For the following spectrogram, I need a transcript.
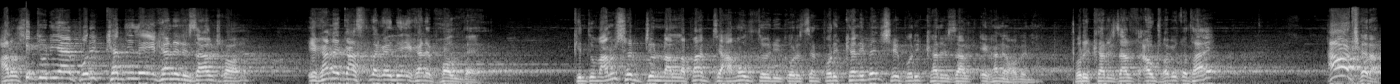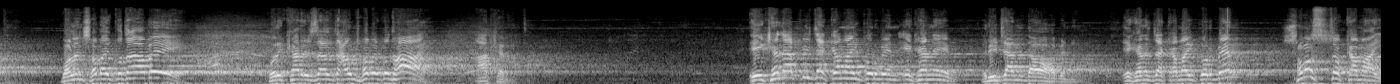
আর সেই দুনিয়ায় পরীক্ষা দিলে এখানে রেজাল্ট হয়, এখানে গাছ লাগাইলে এখানে ফল দেয়। কিন্তু মানুষের জন্য আল্লাহ পাক যে আমল তৈরি করেছেন, পরীক্ষা নেবেন, সেই পরীক্ষার রেজাল্ট এখানে হবে না। পরীক্ষার রেজাল্ট আউট হবে কোথায়? আখেরাতে। বলেন সবাই কোথায় হবে? পরীক্ষার রেজাল্ট আউট হবে কোথায়? আখেরাতে। এখানে আপনি যা কামাই করবেন, এখানে রিটার্ন দেওয়া হবে না। এখানে যা কামাই করবেন, সমস্ত কামাই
